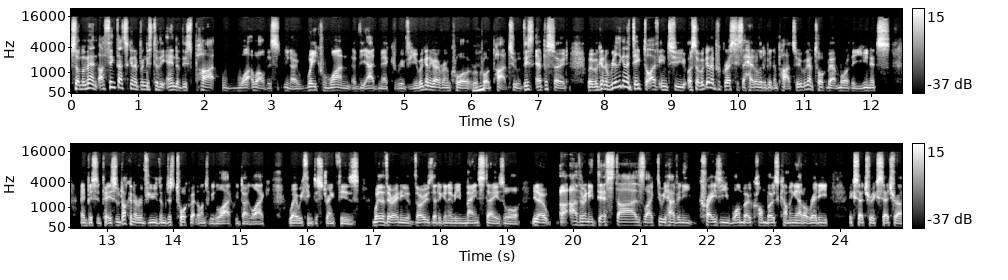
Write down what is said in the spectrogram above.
So, my man, I think that's going to bring us to the end of this part. One, well, this you know week one of the AdMech review. We're going to go over and call, Mhm. record part two of this episode, where we're going to really going to deep dive into. So, we're going to progress this ahead a little bit in part two. We're going to talk about more of the units and bits and pieces. We're not going to review them. Just talk about the ones we like, we don't like, where we think the strength is, whether there are any of those that are going to be mainstays, or you know, are are there any Death Stars? Like, do we have any crazy wombo combos coming out already, etc., etc.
